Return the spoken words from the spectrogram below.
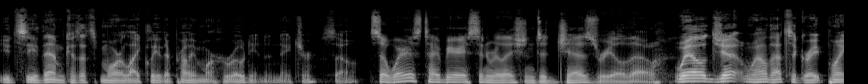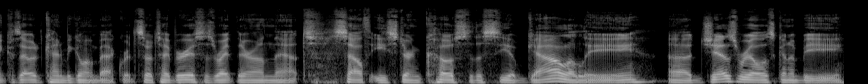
you'd see them because that's more likely. They're probably more Herodian in nature. So, So where is Tiberias in relation to Jezreel, though? well, Je- well, that's a great point because that would kind of be going backwards. So Tiberias is right there on that southeastern coast of the Sea of Galilee. Uh, Jezreel is going to be,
